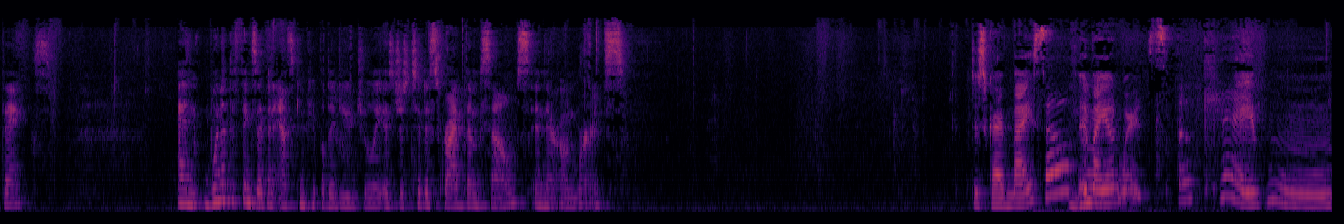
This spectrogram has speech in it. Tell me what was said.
Thanks. And one of the things I've been asking people to do, Julie, is just to describe themselves in their own words. Describe myself mm-hmm. in my own words? Okay, hmm.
